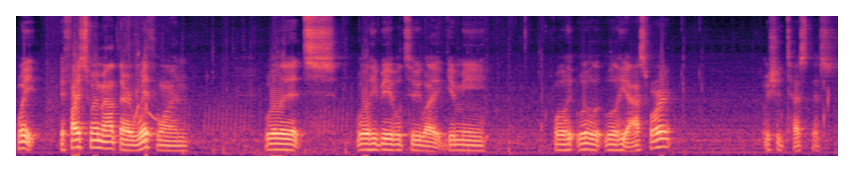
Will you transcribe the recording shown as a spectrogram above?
Wait, if I swim out there with one, will it, will he be able to, like, give me, will he, will, will he ask for it? We should test this.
